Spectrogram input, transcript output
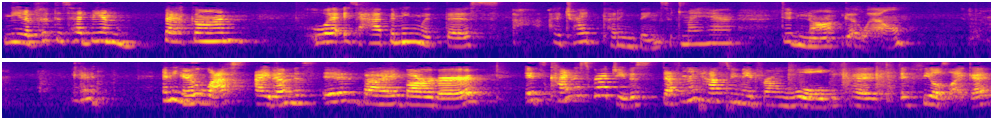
Need to put this headband back on. What is happening with this? I tried cutting bangs into my hair. Did not go well. Okay. Anywho, last item. This is by Barbour. It's kind of scratchy. This definitely has to be made from wool because it feels like it.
